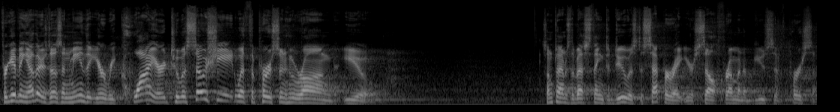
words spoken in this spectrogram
Forgiving others doesn't mean that you're required to associate with the person who wronged you. Sometimes the best thing to do is to separate yourself from an abusive person.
